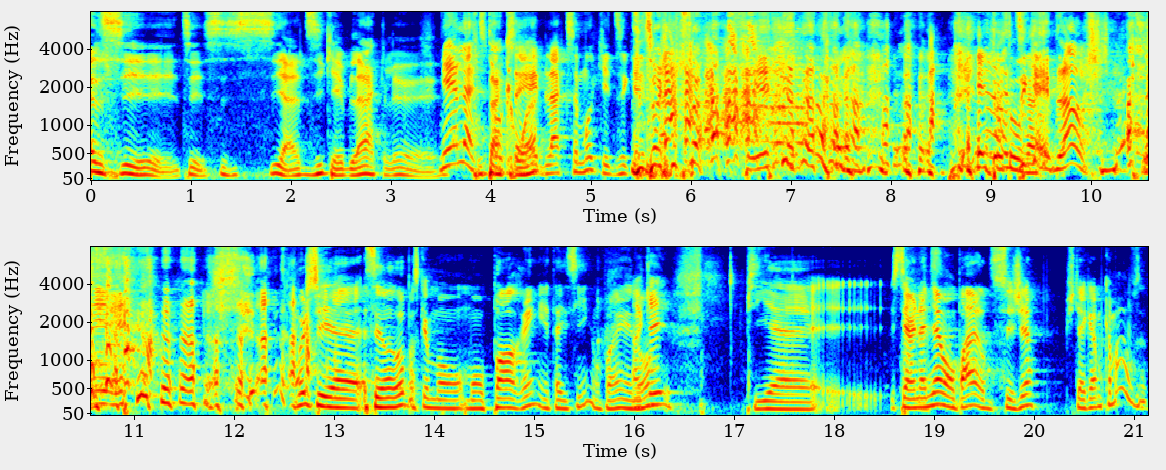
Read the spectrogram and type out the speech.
elle, si, si, si elle dit qu'elle est black, là. Mais elle a dit pas que c'est black, c'est moi qui ai dit que C'est toi qui dis ça. Et tout Elle dit qu'elle est blanche. Moi, j'ai, euh, c'est drôle parce que mon, mon parrain est haïtien, mon parrain est noir. Puis euh, c'est un ami à mon père du cégep. Puis j'étais comme, comment vous êtes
